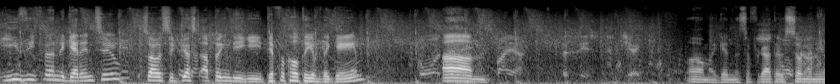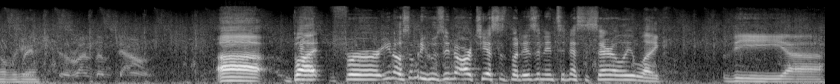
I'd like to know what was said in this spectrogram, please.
easy for them to get into. So I would suggest upping the difficulty of the game. Um. Oh my goodness, I forgot there's so many over here. Uh, but for you know somebody who's into RTSs but isn't into necessarily like the uh,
